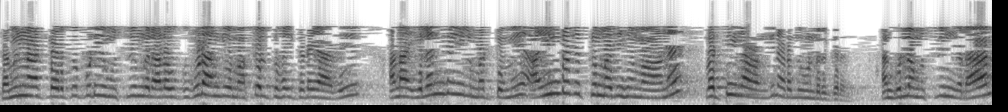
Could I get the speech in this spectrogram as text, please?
தமிழ்நாட்டில் இருக்கக்கூடிய முஸ்லிம்கள் அளவுக்கு கூட அங்கே மக்கள் தொகை கிடையாது. ஆனா இலங்கையில் மட்டுமே ஐம்பதுக்கும் அதிகமான வட்டியிலா வங்கி நடந்து கொண்டிருக்கிறது. அங்குள்ள முஸ்லிம்களால்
